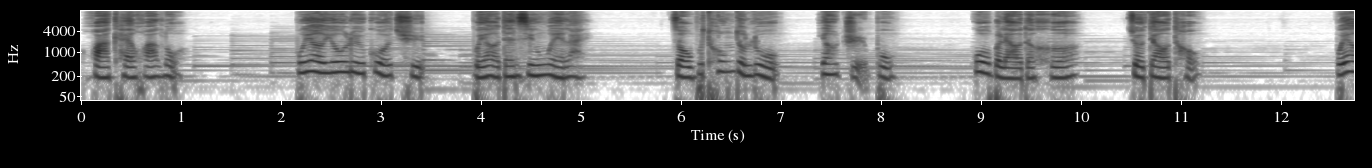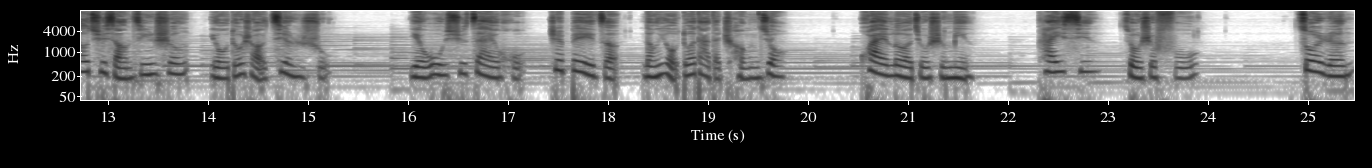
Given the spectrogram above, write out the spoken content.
花开花落。不要忧虑过去，不要担心未来，走不通的路要止步，过不了的河。就掉头，不要去想今生有多少建树，也无需在乎这辈子能有多大的成就。快乐就是命，开心就是福。做人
